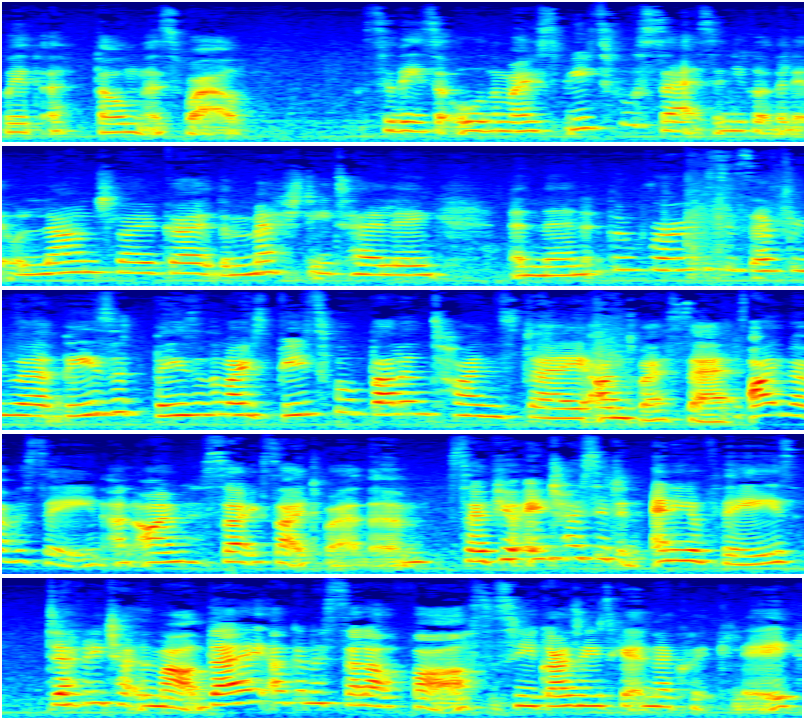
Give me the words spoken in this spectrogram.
with a thong as well. So these are all the most beautiful sets. And you've got the little lounge logo, the mesh detailing and then the roses everywhere. These are these are the most beautiful Valentine's Day underwear sets I've ever seen and I'm so excited to wear them. So if you're interested in any of these, definitely check them out. They are going to sell out fast, so you guys need to get in there quickly.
